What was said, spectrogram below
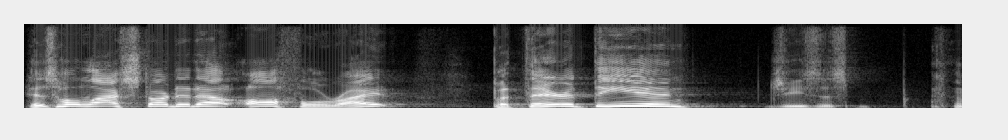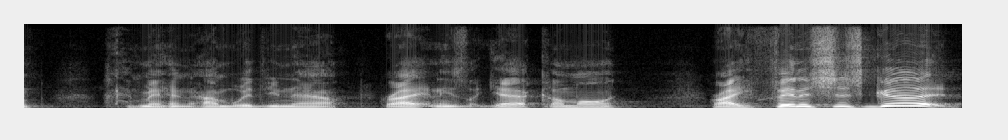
His whole life started out awful, right? But there at the end, Jesus, man, I'm with you now right? And he's like, yeah, come on, right? Finishes good,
